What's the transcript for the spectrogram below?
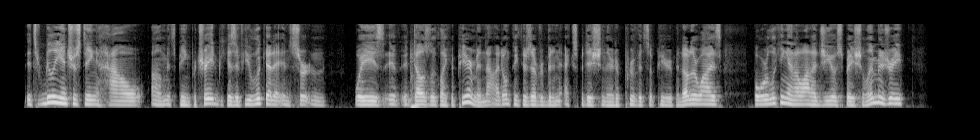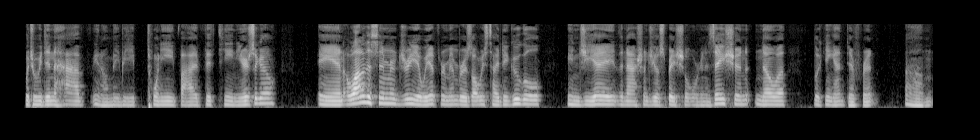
it's really interesting how um, it's being portrayed because if you look at it in certain ways, it, it does look like a pyramid. Now, I don't think there's ever been an expedition there to prove it's a pyramid otherwise, but we're looking at a lot of geospatial imagery, which we didn't have, you know, maybe 25, 15 years ago. And a lot of this imagery, we have to remember, is always tied to Google, NGA, the National Geospatial Organization, NOAA, looking at different um,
